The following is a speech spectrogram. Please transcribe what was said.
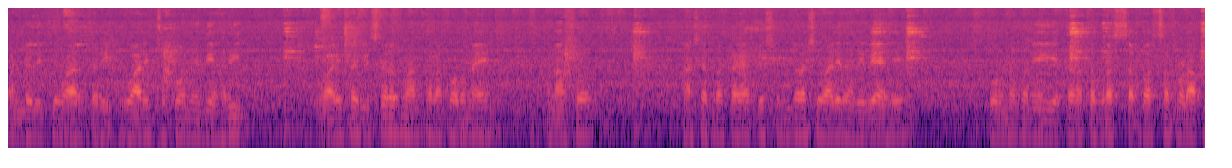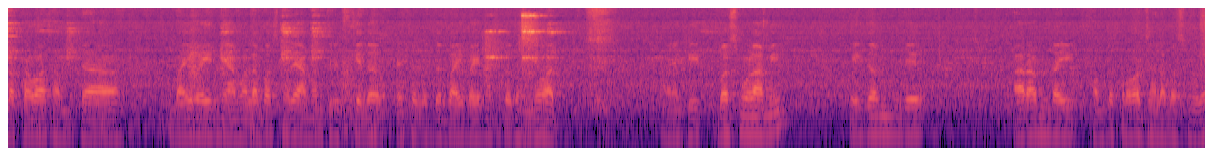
पंढरीची वारकरी वारी चुकवणे दे हरी. वारीचा विसरच माणसाला पडू नये. पण असो अशा प्रकारे आपली सुंदर अशी वारी झालेली आहे. पूर्णपणे येताना तर बसचा बसचा थोडा आपला प्रवास आमच्या बाईबाईंनी आम्हाला बसमध्ये आमंत्रित केलं. त्याच्याबद्दल बाईबाईंना सुद्धा धन्यवाद. कारण की बसमुळं आम्ही एकदम म्हणजे आरामदायी आमचा प्रवास झाला बसमुळं.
